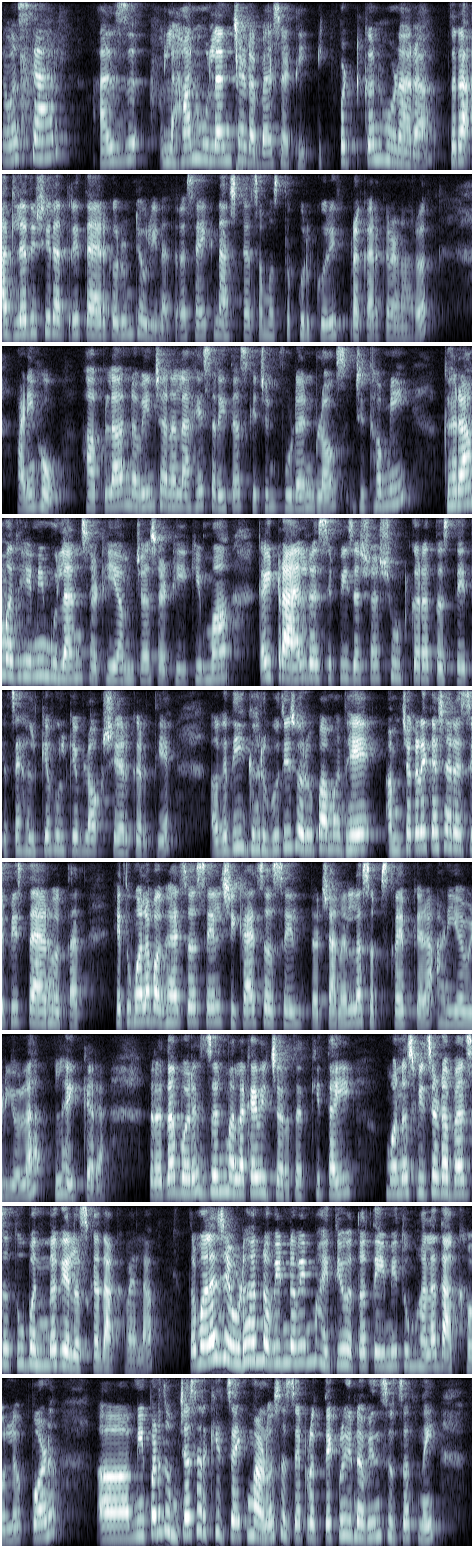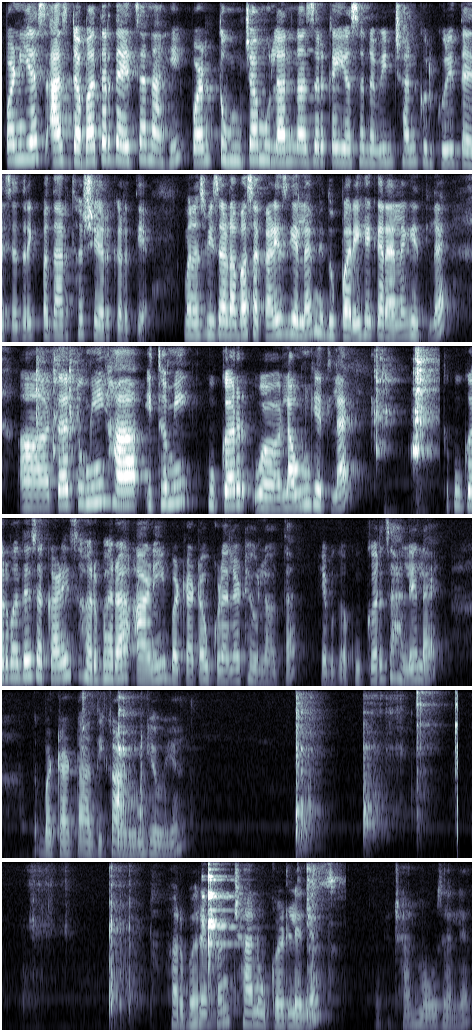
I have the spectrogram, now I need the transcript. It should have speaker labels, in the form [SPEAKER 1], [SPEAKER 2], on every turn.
[SPEAKER 1] नमस्कार. आज लहान मुलांच्या डब्यासाठी एक पटकन होणारा जरा आदल्या दिवशी रात्री तयार करून ठेवली ना तर असा एक नाश्त्याचा मस्त कुरकुरीत प्रकार करणार आहोत. आणि हो हा आपला नवीन चॅनल आहे Sarita's kitchen food and blogs जिथं मी घरामध्ये मी मुलांसाठी आमच्यासाठी किंवा काही ट्रायल रेसिपीज अशा शूट करत असते त्याचे हलके फुलके ब्लॉग शेअर करते अगदी घरगुती स्वरूपामध्ये आमच्याकडे कशा रेसिपीज तयार होतात हे तुम्हाला बघायचं असेल शिकायचं असेल तर चॅनलला सबस्क्राईब करा आणि या व्हिडिओला लाईक करा. तर आता बरेच जण मला काय विचारतात की ताई मनस्वीच्या डब्याचं तू बंद केलंस का दाखवायला? तर मला जेवढं नवीन नवीन माहिती होतं ते मी तुम्हाला दाखवलं. पण मी पण तुमच्यासारखीच एक माणूसच आहे. प्रत्येक वेळी नवीन सुचत नाही. पण येस आज डबा तर द्यायचा नाही. पण तुमच्या मुलांना जर काही असं नवीन छान कुरकुरीत द्यायचं आहे तर एक पदार्थ शेअर करते. मनस्वीचा डबा सकाळीच गेला मी दुपारी हे करायला घेतलं आहे तर तुम्ही हा इथं मी कुकर लावून घेतला आहे तर कुकरमध्ये सकाळीच हरभरा आणि बटाटा उकडायला ठेवला होता. हे बघा कुकर झालेला आहे. तर बटाटा आधी काढून घेऊया. हरभरे पण छान उकडलेले छान मऊ झाले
